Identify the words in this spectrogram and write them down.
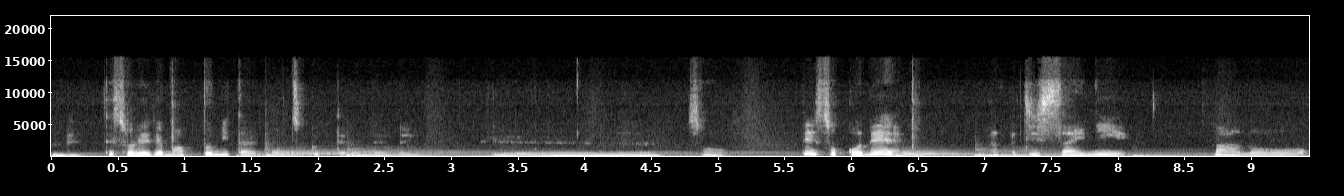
うん。でそれでマップみたいのを作ってるんだよね。へえ。そう。でそこでなんか実際にまああの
